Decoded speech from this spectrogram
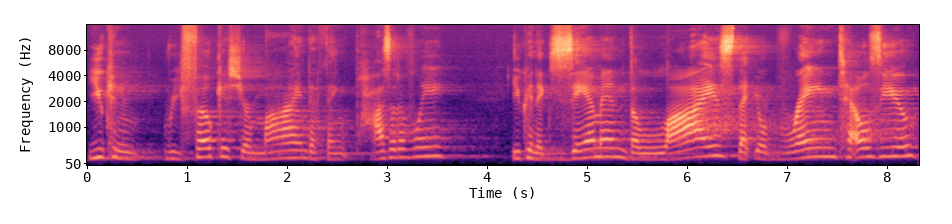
You can refocus your mind to think positively. You can examine the lies that your brain tells you.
